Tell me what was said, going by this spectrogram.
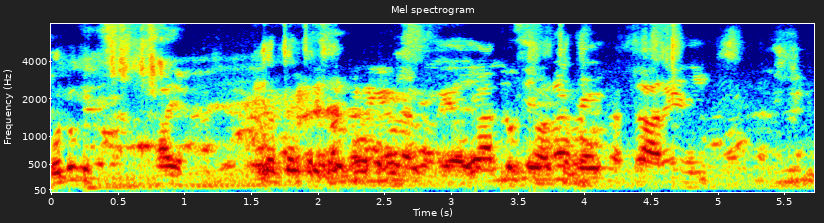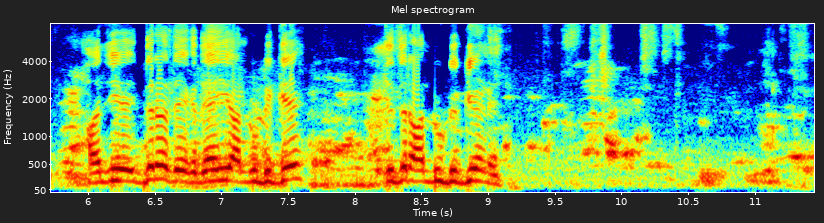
ਬੋਲੋਗੇ? ਚੱਲ ਚੱਲ ਚੱਲ। ਹਾਂਜੀ, ਇੱਧਰ ਦੇਖਦੇ ਆ ਜੀ, ਆਲੂ ਡਿੱਗੇ, ਜਿੱਧਰ ਆਲੂ ਡਿੱਗੇ ਨੇ ਇਹਨਾਂ ਨੂੰ ਆਪਣਾ ਮੈਂ ਤਾਂ ਗੱਡੀ ਕਿਨੇ ਜ਼ਰੂਰ ਹੈ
